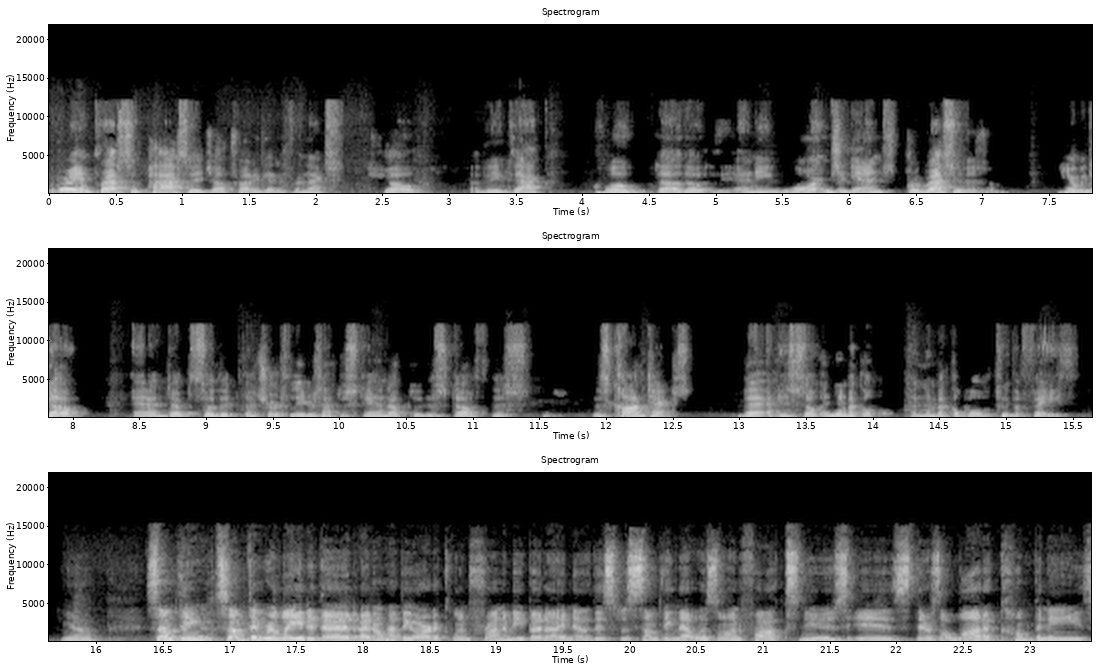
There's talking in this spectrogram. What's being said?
a very impressive passage i'll try to get it for next show uh, the exact quote uh, the, and he warns against progressivism here we go and uh, so that uh, church leaders have to stand up to this stuff this this context that is so inimical inimical to the faith Yeah. Something something related that I don't have the article in front of me, but I know this was something that was on Fox News is there's a lot of companies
